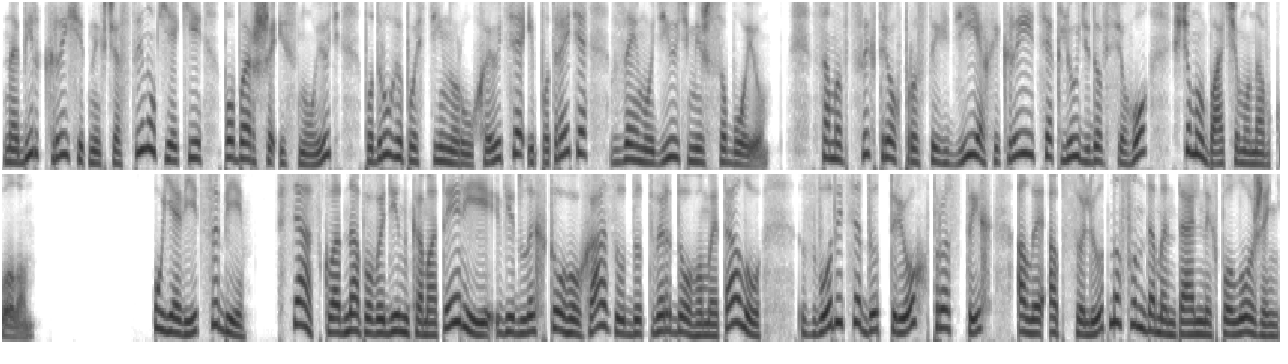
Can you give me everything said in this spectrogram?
набір крихітних частинок, які, по-перше, існують, по-друге, постійно рухаються і, по-третє, взаємодіють між собою. Саме в цих трьох простих діях і криється ключ до всього, що ми бачимо навколо. Уявіть собі, вся складна поведінка матерії від легкого газу до твердого металу зводиться до трьох простих, але абсолютно фундаментальних положень.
